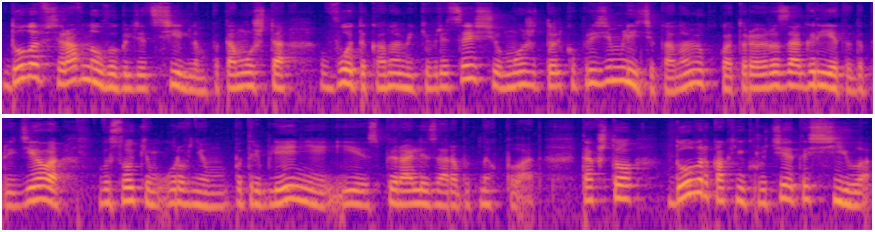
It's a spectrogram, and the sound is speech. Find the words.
доллар все равно выглядит сильным, потому что ввод экономики в рецессию может только приземлить экономику, которая разогрета до предела высоким уровнем потребления и спирали заработных плат. Так что доллар, как ни крути, это сила.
